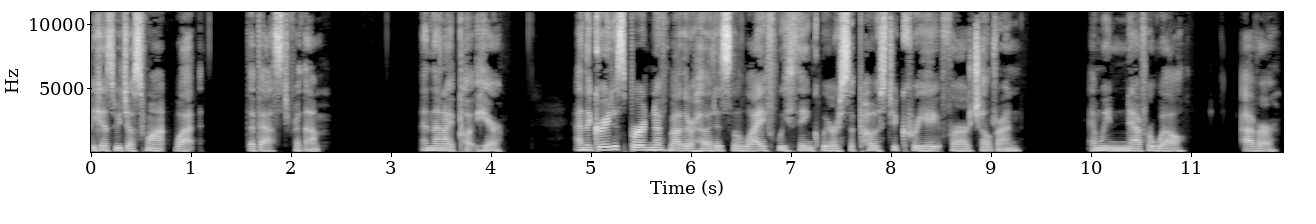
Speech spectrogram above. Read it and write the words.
because we just want what? The best for them. And then I put here, And the greatest burden of motherhood is the life we think we are supposed to create for our children. And we never will, ever.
